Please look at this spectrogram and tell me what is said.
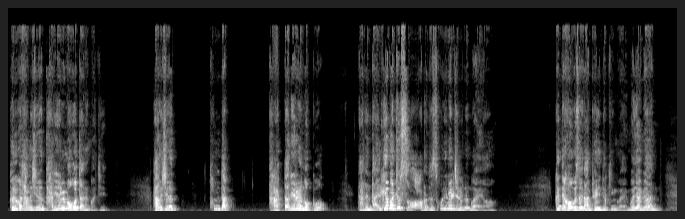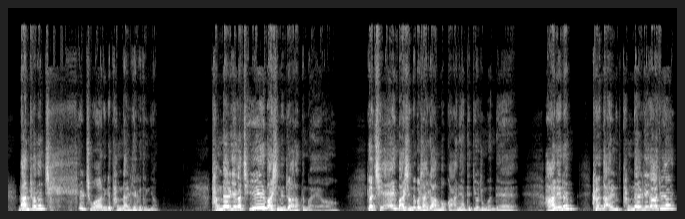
그리고 당신은 다리를 먹었다는 거지. 당신은 통닭 닭다리를 먹고 나는 날개만 줬어. 그래서 소리를 지르는 거예요. 근데 거기서 남편이 느낀 거예요. 뭐냐면 남편은 제일 좋아하는 게 닭날개거든요. 닭날개가 제일 맛있는 줄 알았던 거예요. 그러니까 제일 맛있는 걸 자기가 안 먹고 아내한테 띄워준 건데 아내는 그 날, 닭날개가 아주 그냥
